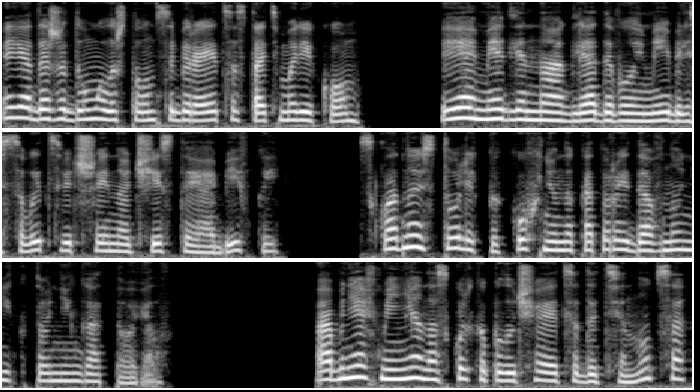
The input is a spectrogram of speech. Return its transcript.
Я даже думала, что он собирается стать моряком. Я медленно оглядываю мебель с выцветшей, но чистой обивкой, складной столик и кухню, на которой давно никто не готовил. Обняв меня, насколько получается дотянуться,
